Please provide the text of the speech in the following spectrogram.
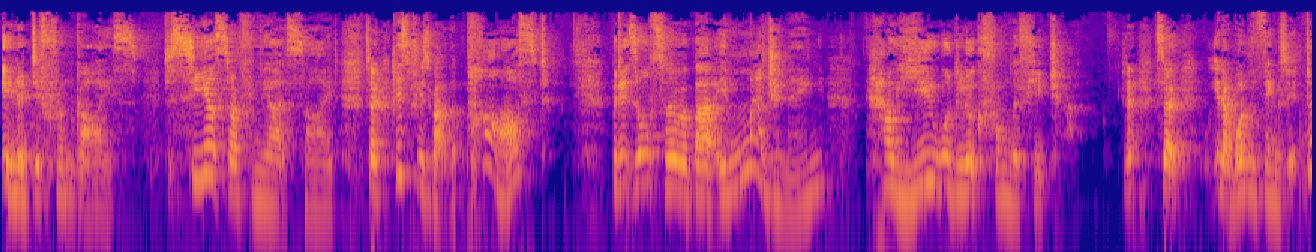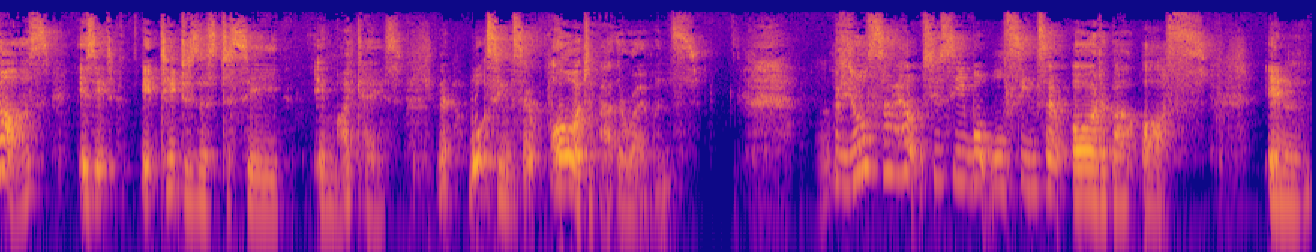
in a different guise, to see yourself from the outside. So history is about the past, but it's also about imagining how you would look from the future. So, you know, one of the things it does is it it teaches us to see, in my case, you know, what seems so odd about the Romans, but it also helps you see what will seem so odd about us in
